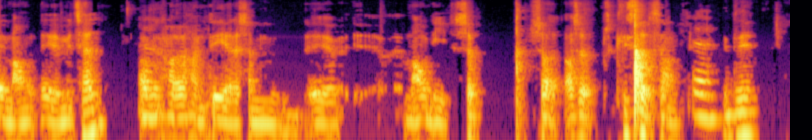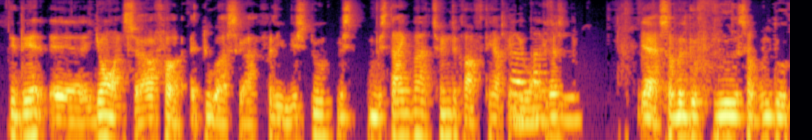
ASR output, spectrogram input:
øh, mag, øh, metal, og Ja. min højre hånd, det er sådan øh, magnet. Så, så, og så klistrer det sammen. Ja, Det det, er det øh, jorden sørger for, at du også gør. Fordi hvis, du, hvis, hvis der ikke var tyngdekraft her på jorden, ikke. Ja, så vil du flyde, så vil du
